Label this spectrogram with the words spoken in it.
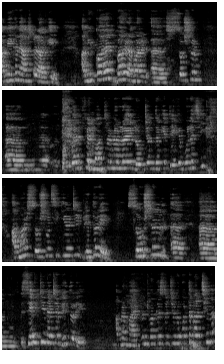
আমি এখানে আসার আগে আমি কয়েকবার আমার সোশ্যাল ওয়েলফেয়ার মন্ত্রণালয়ের লোকজনদেরকে ডেকে বলেছি, আমার সোশ্যাল সিকিউরিটির ভেতরে সোশ্যাল সেফটি নেটের ভেতরে, আমরা মাইগ্রেন্ট ওয়ার্কার্সদের জন্য করতে পারছি না।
